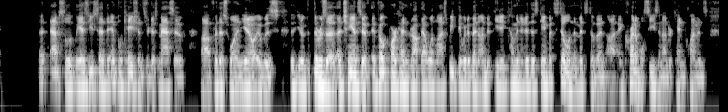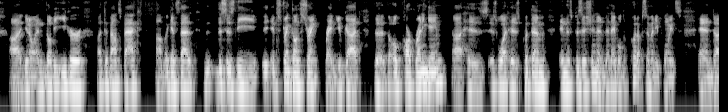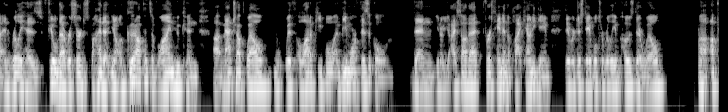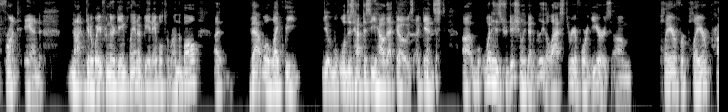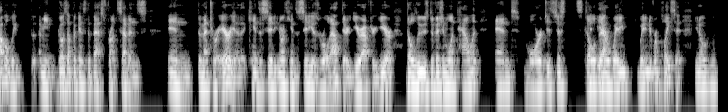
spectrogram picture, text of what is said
Absolutely, as you said, the implications are just massive uh, for this one. You know, it was you know there was a, a, chance if if Oak Park hadn't dropped that one last week, they would have been undefeated coming into this game, but still in the midst of an uh, incredible season under Ken Clemens. Uh, you know, and they'll be eager uh, to bounce back um, against that. This is the it's strength on strength, right? You've got the the Oak Park running game uh, has is what has put them in this position and been able to put up so many points, and uh, and really has fueled that resurgence behind a you know a good offensive line who can uh, match up well with a lot of people and be more physical then you know I saw that firsthand in the Platte County game. They were just able to really impose their will uh, up front and not get away from their game plan of being able to run the ball. Uh, that will likely we'll just have to see how that goes against uh, what has traditionally been really the last three or four years. Um, player for player, probably I mean goes up against the best front sevens in the metro area that Kansas City, North Kansas City has rolled out there year after year. They'll lose Division One talent, and more is just still there yeah. waiting, waiting to replace it. You know,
